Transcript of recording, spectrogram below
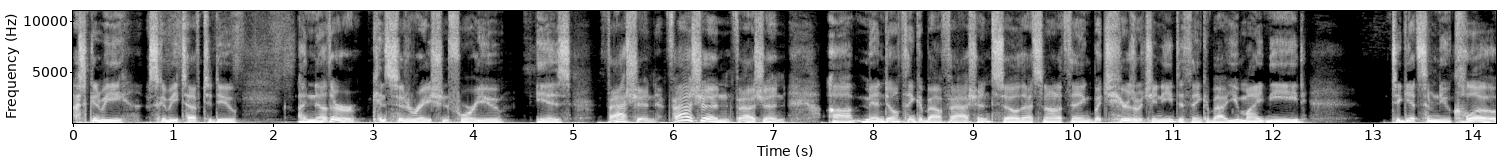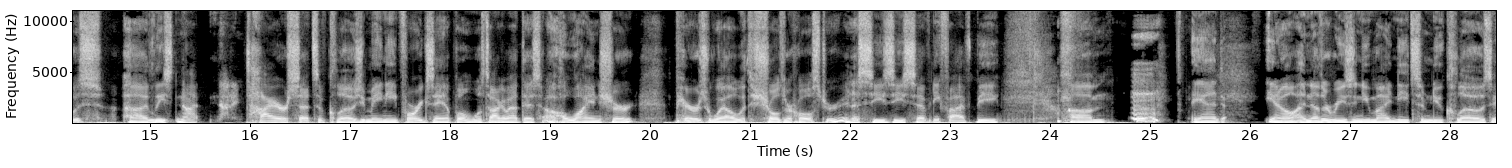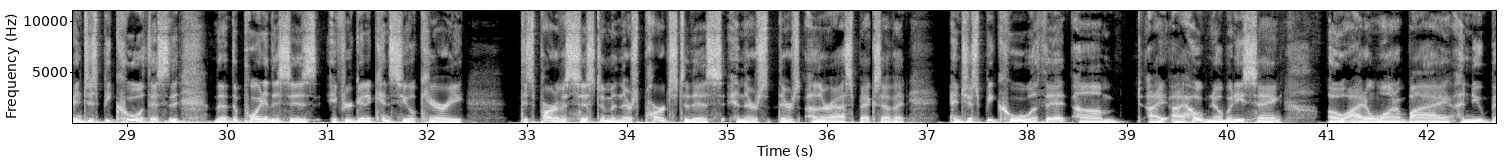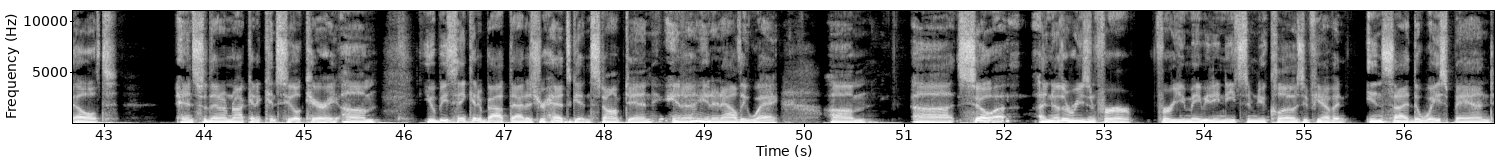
it's going to be it's going to be tough to do. Another consideration for you is fashion, fashion, fashion. Uh, men don't think about fashion, so that's not a thing. But here's what you need to think about: you might need to get some new clothes, uh, at least not not entire sets of clothes. You may need, for example, we'll talk about this, a Hawaiian shirt pairs well with a shoulder holster and a CZ75B. Um, and you know, another reason you might need some new clothes and just be cool with this. The, the point of this is if you're going to conceal carry, it's part of a system and there's parts to this and there's, there's other aspects of it and just be cool with it. Um, I, I hope nobody's saying, Oh, I don't want to buy a new belt. And so then I'm not going to conceal carry. Um, you'll be thinking about that as your head's getting stomped in, in a, in an alleyway. Um, uh, so uh, another reason for, for you maybe to need some new clothes. If you have an inside the waistband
